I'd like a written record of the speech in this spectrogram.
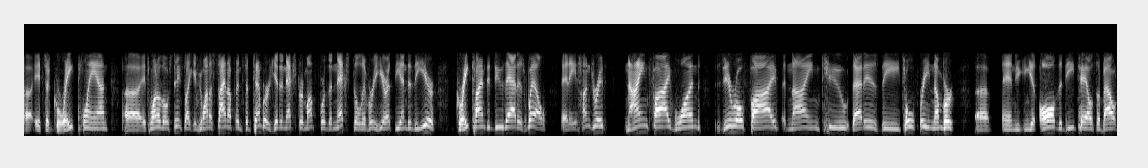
Uh, it's a great plan. Uh, it's one of those things like if you want to sign up in September, get an extra month for the next delivery here at the end of the year. Great time to do that as well at 800 951 0592. That is the toll free number, uh, and you can get all the details about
